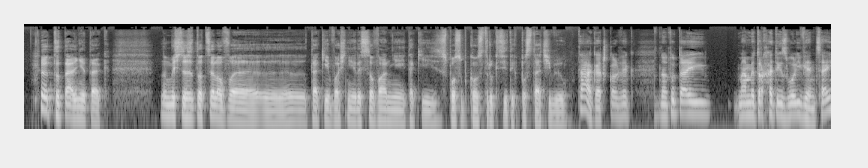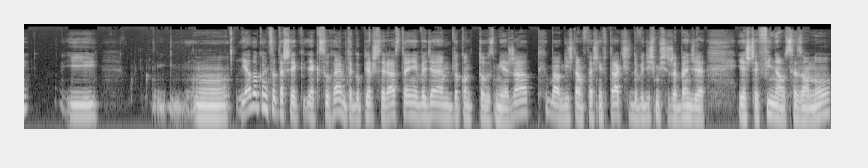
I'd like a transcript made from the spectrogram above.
Totalnie tak. No myślę, że to celowe y, takie właśnie rysowanie i taki sposób konstrukcji tych postaci był. Tak, aczkolwiek no tutaj mamy trochę tych złoli więcej i mm, ja do końca też jak, jak słuchałem tego pierwszy raz, to ja nie wiedziałem dokąd to zmierza. Chyba gdzieś tam wcześniej w trakcie dowiedzieliśmy się, że będzie jeszcze finał sezonu.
